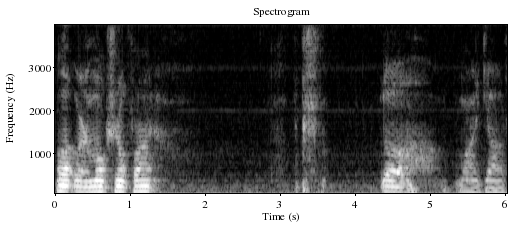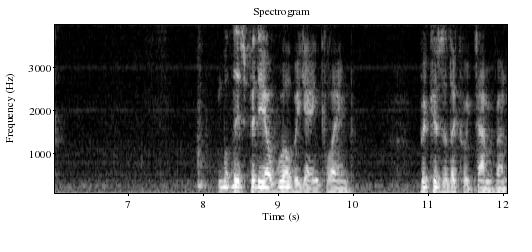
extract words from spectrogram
Well, that were an emotional fight. oh my god. But this video will be getting claimed because of the quick time event.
